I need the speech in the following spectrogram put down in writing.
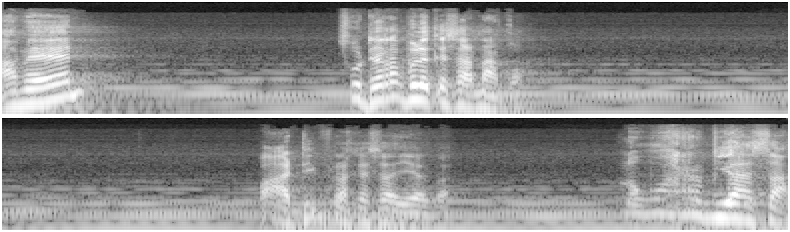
Amin. Saudara boleh ke sana kok. Pak Adi ke saya Pak. Luar biasa.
